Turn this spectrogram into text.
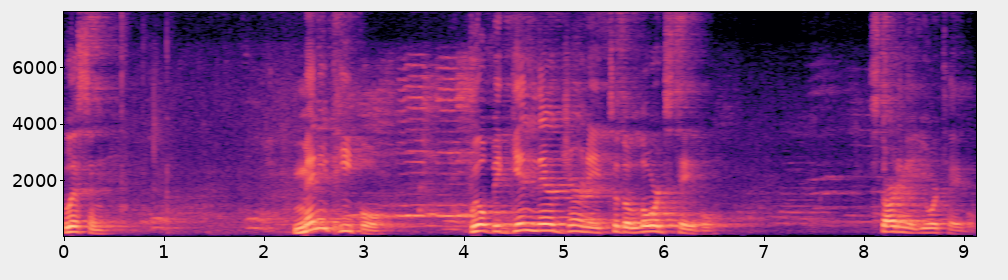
Listen, many people will begin their journey to the Lord's table starting at your table.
